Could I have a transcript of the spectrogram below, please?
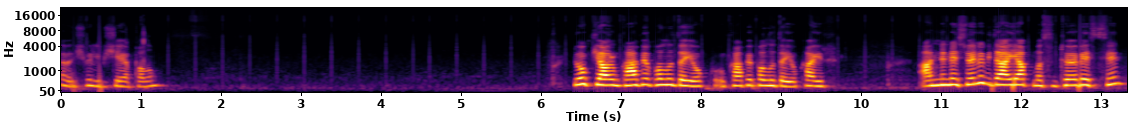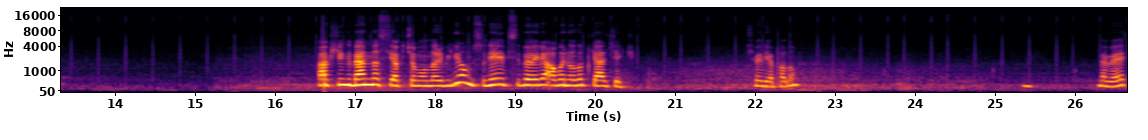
Evet şöyle bir şey yapalım. Yok yavrum kahve palı da yok. Kahve palı da yok. Hayır. Annene söyle bir daha yapmasın. Tövbe etsin. Bak şimdi ben nasıl yapacağım onları biliyor musun? Hepsi böyle abone olup gelecek. Şöyle yapalım. Evet.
